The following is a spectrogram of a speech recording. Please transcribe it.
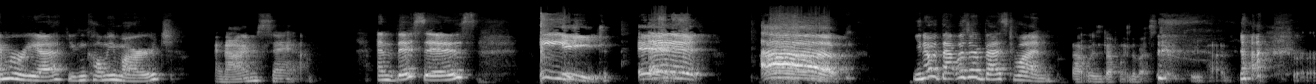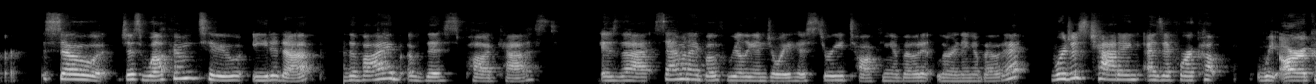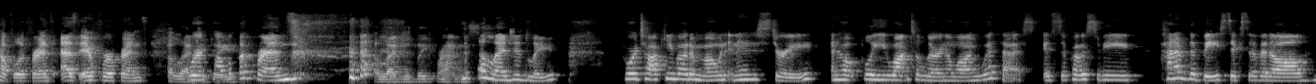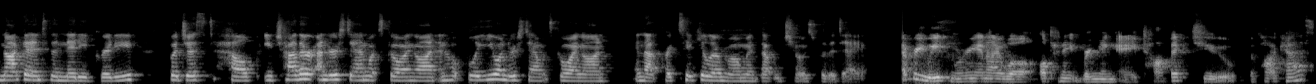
I'm Maria. You can call me Marge. And I'm Sam. And this is Eat, Eat It Up. up. You know what? That was our best one. That was definitely the best we've had. sure. So, just welcome to Eat It Up. The vibe of this podcast is that Sam and I both really enjoy history, talking about it, learning about it. We're just chatting as if we're a couple. We are a couple of friends, as if we're friends. We're a couple of friends. allegedly friends. allegedly. We're talking about a moment in history, and hopefully, you want to learn along with us. It's supposed to be kind of the basics of it all, not get into the nitty gritty, but just help each other understand what's going on, and hopefully, you understand what's going on in that particular moment that we chose for the day. Every week, Marie and I will alternate bringing a topic to the podcast,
